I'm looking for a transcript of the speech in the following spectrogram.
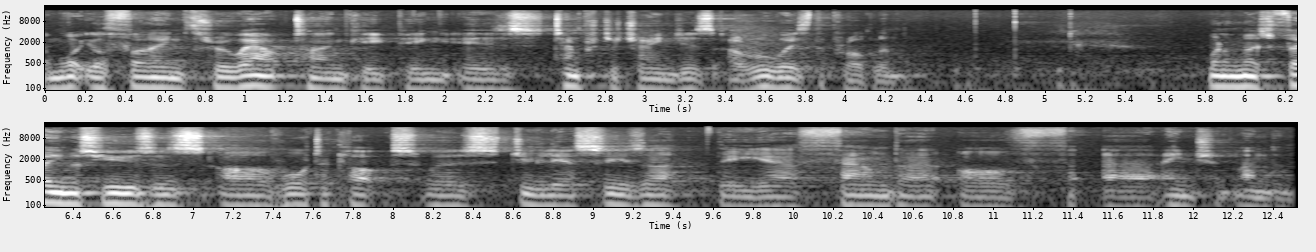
And what you'll find throughout timekeeping is temperature changes are always the problem. One of the most famous users of water clocks was Julius Caesar, the uh, founder of uh, ancient London.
